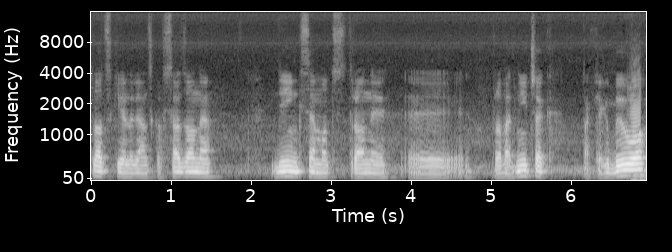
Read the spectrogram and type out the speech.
Klocki elegancko wsadzone. Dinksem od strony yy, prowadniczek. Tak jak było.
